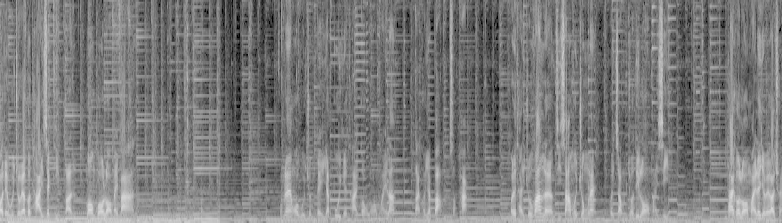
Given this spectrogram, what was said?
我哋会做一个泰式甜品芒果糯米饭，咁咧我会准备一杯嘅泰国糯米啦，大概一百五十克，我哋提早翻两至三个钟咧去浸咗啲糯米先。泰国糯米咧就比较长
